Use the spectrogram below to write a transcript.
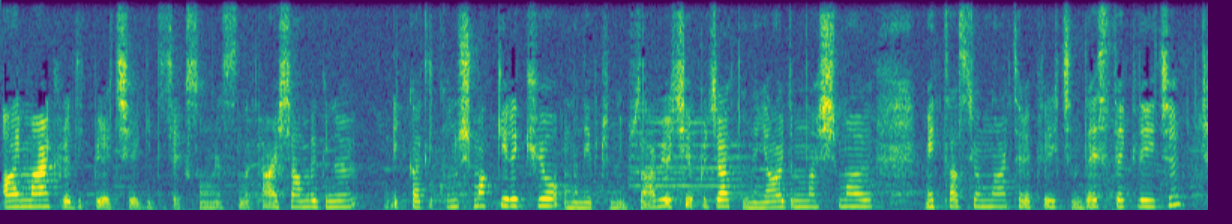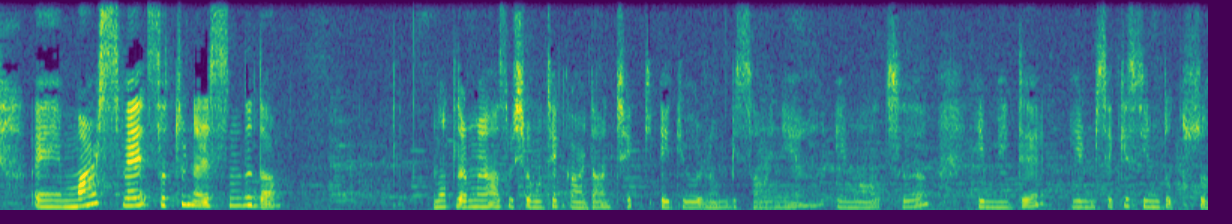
ay Merkür'e dik bir açıya gidecek sonrasında. Perşembe günü dikkatli konuşmak gerekiyor ama Neptün'e güzel bir açı yapacak. Yine yardımlaşma, meditasyonlar, terapiler için destekleyici. Ee, Mars ve Satürn arasında da notlarıma yazmışım ama tekrardan çek ediyorum. Bir saniye. 26, 27, 28, 29'u.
